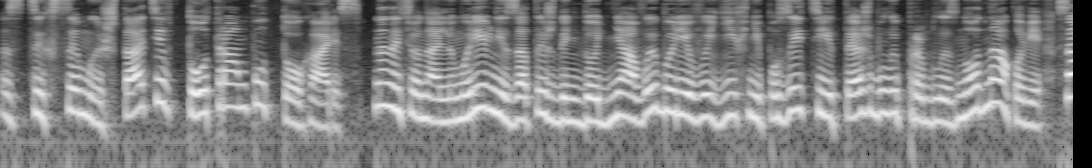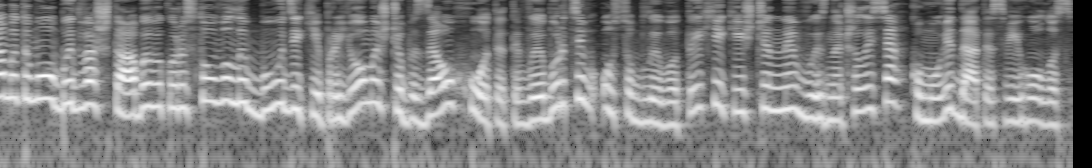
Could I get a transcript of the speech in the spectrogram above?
з цих семи штатів то Трампу, то Гарріс. На національному рівні за тиждень до дня виборів їхні позиції теж були приблизно однакові. Саме тому обидва штаби використовували будь-які прийоми, щоб заохотити виборців, особливо тих, які ще не визначилися, кому віддати свій голос.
